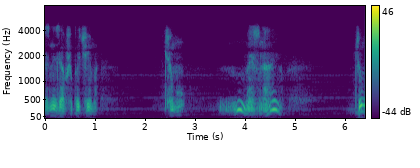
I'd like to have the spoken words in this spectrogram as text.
знизавши плечима. Чому? Не знаю. Чому?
